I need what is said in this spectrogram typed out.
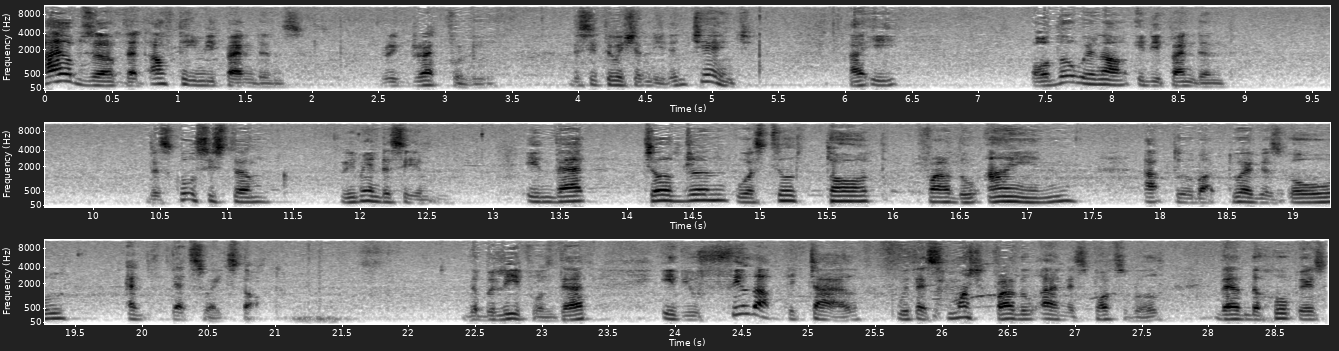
I observed that after independence, regretfully, the situation didn't change. I.e., although we're now independent, the school system remained the same in that children were still taught Fardu Ain up to about 12 years old, and that's where it stopped. The belief was that if you fill up the child with as much Fardu Ain as possible, then the hope is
